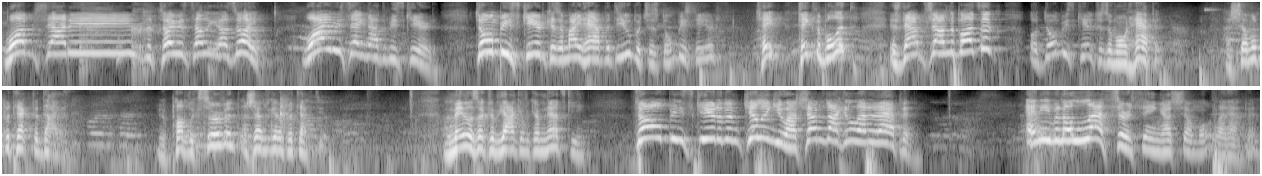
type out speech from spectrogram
One pshat is the Torah is telling us, why are we saying not to be scared? Don't be scared because it might happen to you, but just don't be scared. Take take the bullet. Is that pshat in the pasuk? Or don't be scared because it won't happen. Hashem will protect the diet. You're a public servant. Hashem's going to protect you. The Yaakov Kamenetsky. Don't be scared of him killing you. Hashem's not going to let it happen. And even a lesser thing Hashem won't let happen.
